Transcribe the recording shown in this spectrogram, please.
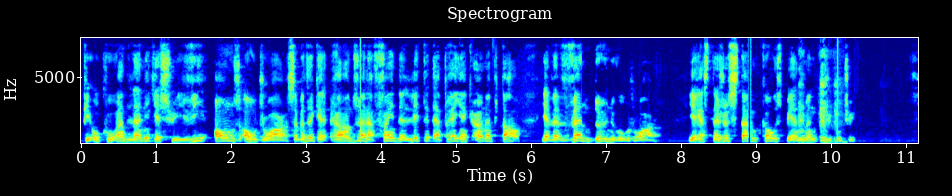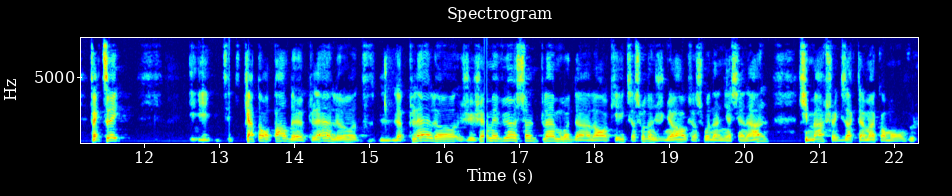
Puis au courant de l'année qui a suivi, 11 autres joueurs. Ça veut dire que rendu à la fin de l'été d'après, il y a qu'un an plus tard, il y avait 22 nouveaux joueurs. Il restait juste Stamkos et Edmund que j'ai coaché. Fait que, tu sais, quand on parle d'un plan, là, le plan, là, j'ai jamais vu un seul plan, moi, dans le hockey, que ce soit dans le junior, que ce soit dans le national, qui marche exactement comme on veut.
